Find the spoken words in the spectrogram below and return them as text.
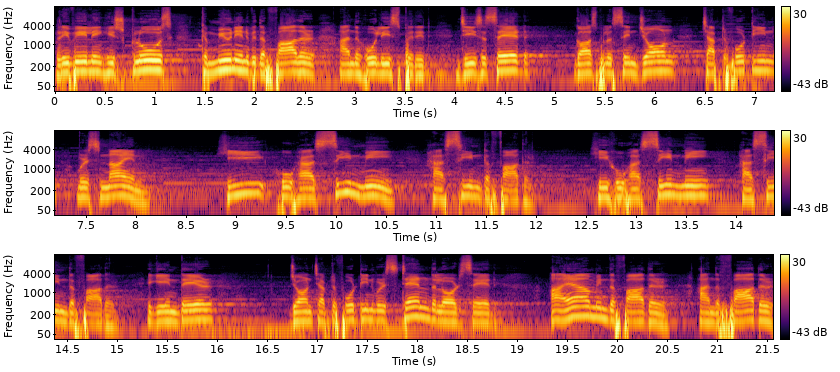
revealing his close communion with the Father and the Holy Spirit. Jesus said, Gospel of St. John, chapter 14, verse 9 He who has seen me has seen the Father. He who has seen me has seen the Father. Again, there, John chapter 14, verse 10, the Lord said, I am in the Father, and the Father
